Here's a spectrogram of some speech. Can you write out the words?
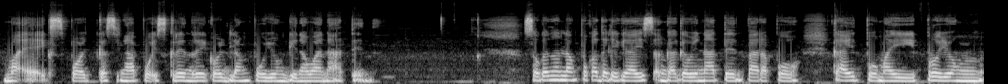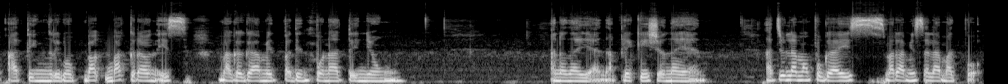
ma-export kasi nga po screen record lang po yung ginawa natin. So, ganun lang po kadali guys ang gagawin natin para po kahit po may pro yung ating remove back background is magagamit pa din po natin yung ano na yan, application na yan. At yun lamang po guys, maraming salamat po.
